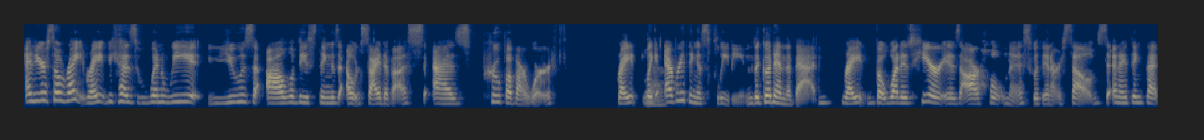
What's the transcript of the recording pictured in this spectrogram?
And you're so right, right? Because when we use all of these things outside of us as proof of our worth, right? Yeah. Like everything is fleeting, the good and the bad, right? But what is here is our wholeness within ourselves. And I think that,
